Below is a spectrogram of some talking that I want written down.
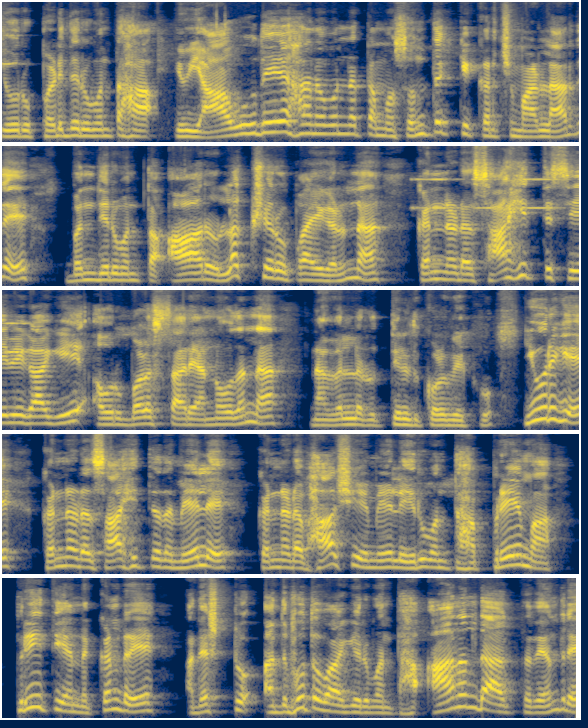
ಇವರು ಪಡೆದಿರುವಂತಹ ಇವು ಯಾವುದೇ ಹಣವನ್ನು ತಮ್ಮ ಸ್ವಂತಕ್ಕೆ ಖರ್ಚು ಮಾಡಲಾರದೆ ಬಂದಿರುವಂಥ ಆರು ಲಕ್ಷ ರೂಪಾಯಿಗಳನ್ನು ಕನ್ನಡ ಸಾಹಿತ್ಯ ಸೇವೆಗಾಗಿ ಅವರು ಬಳಸ್ತಾರೆ ಅನ್ನೋದನ್ನು ನಾವೆಲ್ಲರೂ ತಿಳಿದುಕೊಳ್ಬೇಕು. ಇವರಿಗೆ ಕನ್ನಡ ಸಾಹಿತ್ಯದ ಮೇಲೆ, ಕನ್ನಡ ಭಾಷೆಯ ಮೇಲೆ ಇರುವಂತಹ ಪ್ರೇಮ, ಪ್ರೀತಿಯನ್ನು ಕಂಡ್ರೆ ಅದೆಷ್ಟು ಅದ್ಭುತವಾಗಿರುವಂತಹ ಆನಂದ ಆಗ್ತದೆ ಅಂದರೆ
